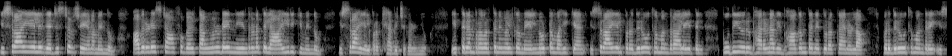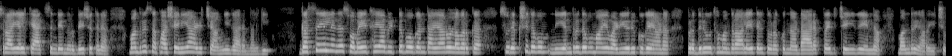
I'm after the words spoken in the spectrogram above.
ഇസ്രായേലിൽ രജിസ്റ്റർ ചെയ്യണമെന്നും അവരുടെ സ്റ്റാഫുകൾ തങ്ങളുടെ നിയന്ത്രണത്തിലായിരിക്കുമെന്നും ഇസ്രായേൽ പ്രഖ്യാപിച്ചു കഴിഞ്ഞു. ഇത്തരം പ്രവർത്തനങ്ങൾക്ക് മേൽനോട്ടം വഹിക്കാൻ ഇസ്രായേൽ പ്രതിരോധ മന്ത്രാലയത്തിൽ പുതിയൊരു ഭരണ വിഭാഗം തന്നെ തുറക്കാനുള്ള പ്രതിരോധ മന്ത്രി ഇസ്രായേൽ കാറ്റ്സിന്റെ നിർദ്ദേശത്തിന് മന്ത്രിസഭ ശനിയാഴ്ച അംഗീകാരം നൽകി. ഗസയിൽ നിന്ന് സ്വമേധയാ വിട്ടുപോകാൻ തയ്യാറുള്ളവർക്ക് സുരക്ഷിതവും നിയന്ത്രിതവുമായ വഴിയൊരുക്കുകയാണ് പ്രതിരോധ മന്ത്രാലയത്തിൽ തുറക്കുന്ന ഡയറക്ടറേറ്റ് ചെയ്യുകയെന്ന് മന്ത്രി അറിയിച്ചു.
